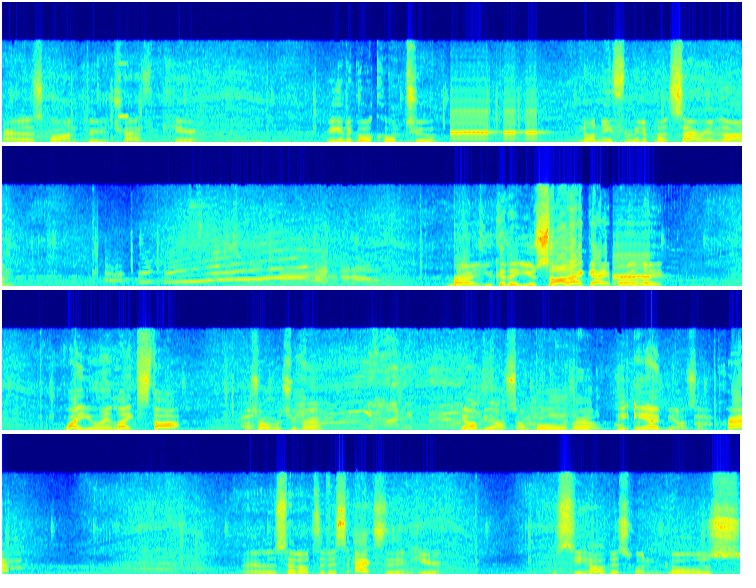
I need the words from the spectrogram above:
All right, let's go on through the traffic here. We're gonna go code two. No need for me to put sirens on. Bruh, you could have, you saw that guy, bruh. Like, why you ain't like stop? What's wrong with you, bruh? Y'all be on some bull, bro. The AI be on some crap. Alright, let's head out to this accident here. Let's see how this one goes.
